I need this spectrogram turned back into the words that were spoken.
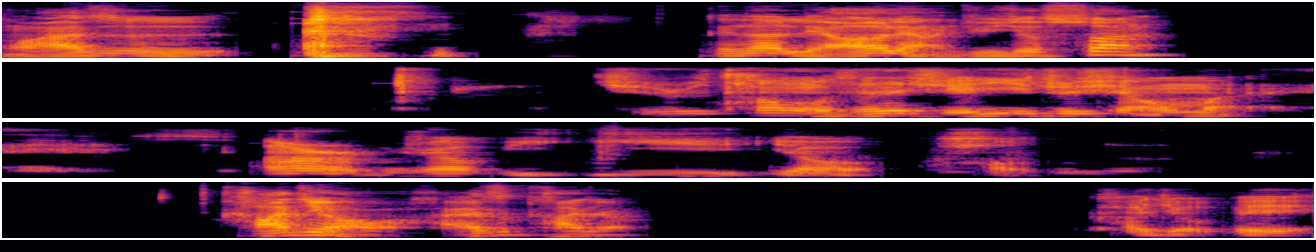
我还是 跟他聊了两句就算了。其实汤普森的鞋一直想买，二不是要比一要好多？卡脚还是卡脚？卡脚背，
